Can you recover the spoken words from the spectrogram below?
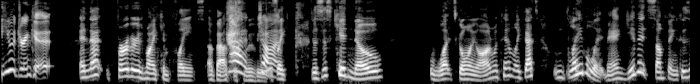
he would drink it? And that furthers my complaints about God, this movie. John. It's like, does this kid know what's going on with him? Like, that's label it, man. Give it something because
